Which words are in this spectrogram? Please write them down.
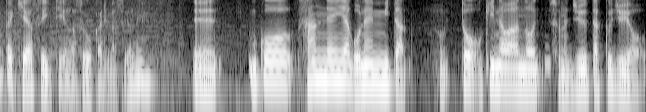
っぱり来やすいっていうのはすごくありますよね。えー、向こう3年や5年見たと沖縄のその住宅需要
